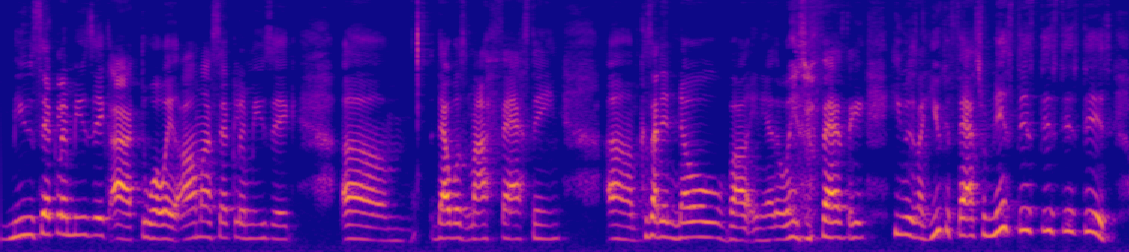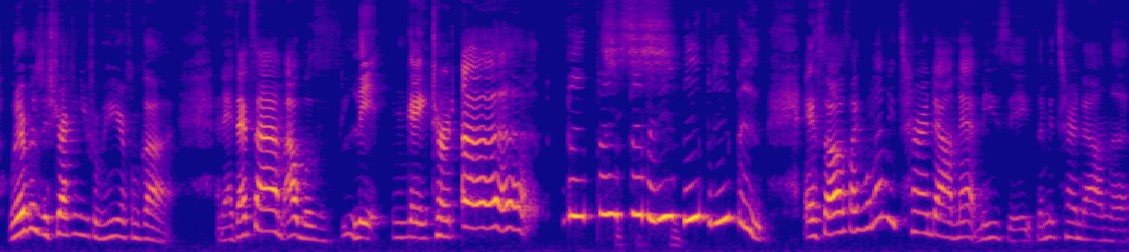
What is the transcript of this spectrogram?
music, secular music. I threw away all my secular music. Um that was my fasting. Um, because I didn't know about any other ways of fasting. He was like, You can fast from this, this, this, this, this. Whatever's distracting you from hearing from God. And at that time I was lit and get turned up. And so I was like, well, let me turn down that music. Let me turn down the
